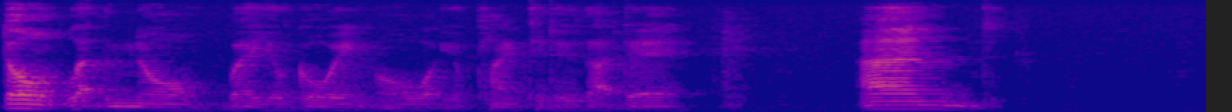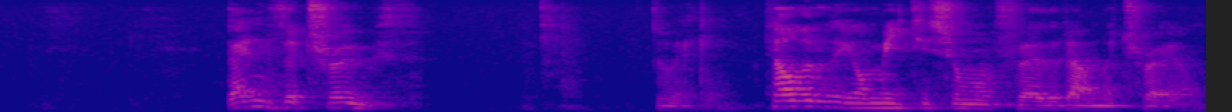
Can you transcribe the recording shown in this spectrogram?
don't let them know where you're going or what you're planning to do that day. And bend the truth a little. Tell them that you're meeting someone further down the trail.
